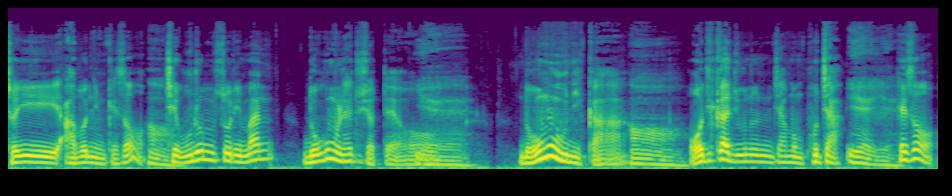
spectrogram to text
저희 아버님께서 어. 제 울음소리만 녹음을 해두셨대요. 예. 너무 우니까 어. 디까지 우는지 한번 보자 예, 예. 해서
